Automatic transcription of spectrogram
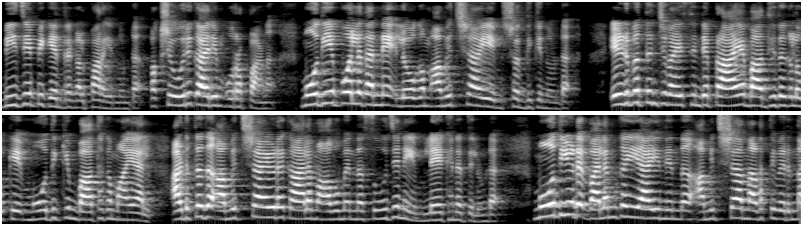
ബി ജെ പി കേന്ദ്രങ്ങൾ പറയുന്നുണ്ട്. പക്ഷേ ഒരു കാര്യം ഉറപ്പാണ്. മോദിയെപ്പോലെ തന്നെ ലോകം അമിത്ഷായെയും ശ്രദ്ധിക്കുന്നുണ്ട്. എഴുപത്തഞ്ച് വയസ്സിന്റെ പ്രായബാധ്യതകളൊക്കെ മോദിക്കും ബാധകമായാൽ അടുത്തത് അമിത്ഷായുടെ കാലമാവുമെന്ന സൂചനയും ലേഖനത്തിലുണ്ട്. മോദിയുടെ വലം കൈയായി നിന്ന് അമിത്ഷാ നടത്തിവരുന്ന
